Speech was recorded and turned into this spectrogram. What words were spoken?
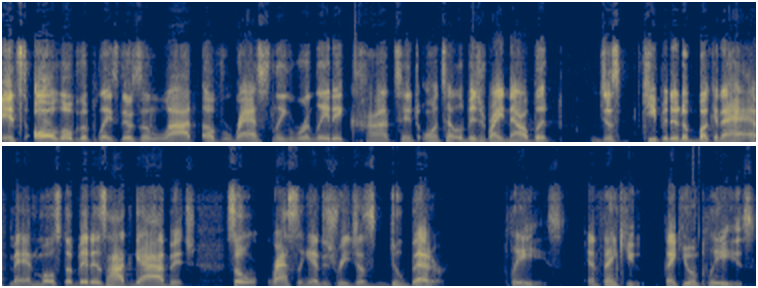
it's all over the place. There's a lot of wrestling related content on television right now, but just keeping it a buck and a half, man. Most of it is hot garbage. So, wrestling industry, just do better, please. And thank you. Thank you and please.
